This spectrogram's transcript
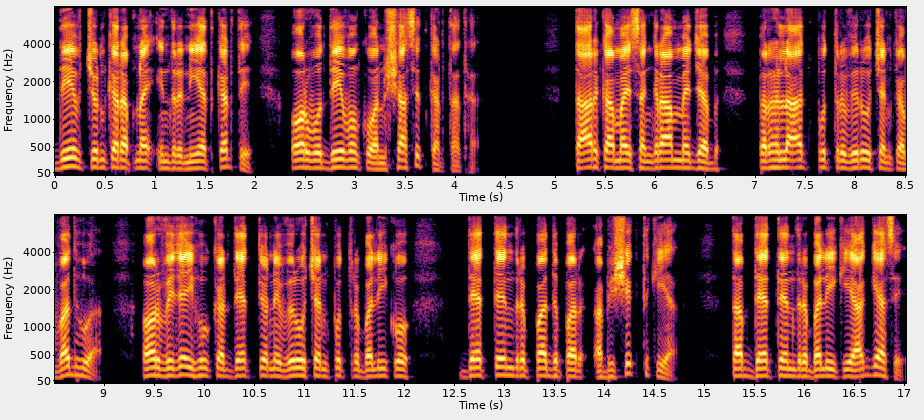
देव चुनकर अपना इंद्र नियत करते और वो देवों को अनुशासित करता था। तारकामय संग्राम में जब प्रहलाद पुत्र विरोचन का वध हुआ और विजयी होकर दैत्यों ने विरोचन पुत्र बलि को दैत्येंद्र पद पर अभिषिक्त किया, तब दैत्येंद्र बलि की आज्ञा से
